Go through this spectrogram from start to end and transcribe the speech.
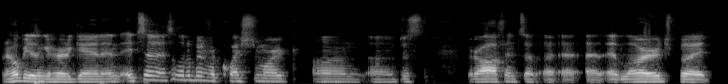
and I hope he doesn't get hurt again. And it's a it's a little bit of a question mark on uh, just their offense at, at, at, at large, but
